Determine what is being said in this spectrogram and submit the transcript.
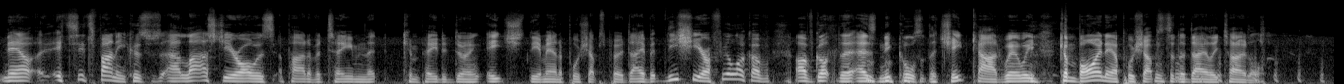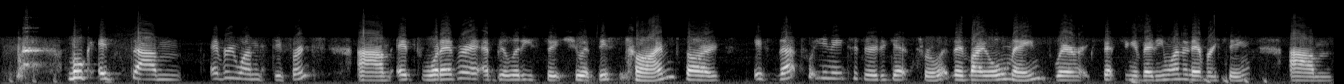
Now, it's it's funny because uh, last year I was a part of a team that competed doing each the amount of push-ups per day, but this year I feel like I've I've got the as Nick calls it the cheat card where we combine our push-ups to the daily total. Look, it's um, everyone's different. Um, it's whatever ability suits you at this time. So if that's what you need to do to get through it, then by all means, we're accepting of anyone and everything. Um,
